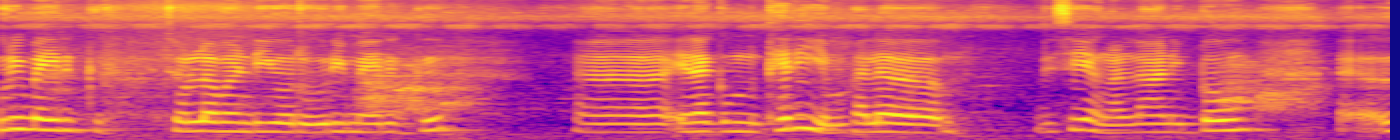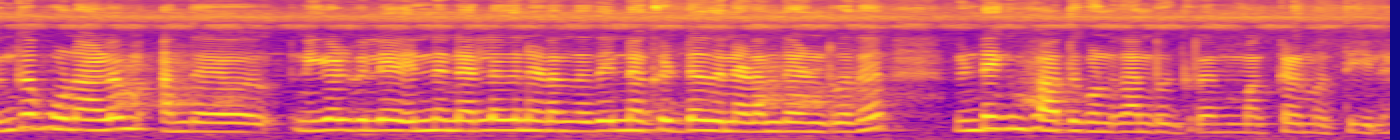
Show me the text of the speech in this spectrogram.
உரிமை இருக்குது சொல்ல வேண்டிய ஒரு உரிமை இருக்குது எனக்கும் தெரியும் பல விஷயங்கள். நான் இப்போவும் எங்கே போனாலும் அந்த நிகழ்வில் என்ன நல்லது நடந்தது என்ன கெட்டது நடந்ததுன்றதை இன்றைக்கும் பார்த்து கொண்டு தான் இருக்கிறேன் மக்கள் மத்தியில்.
